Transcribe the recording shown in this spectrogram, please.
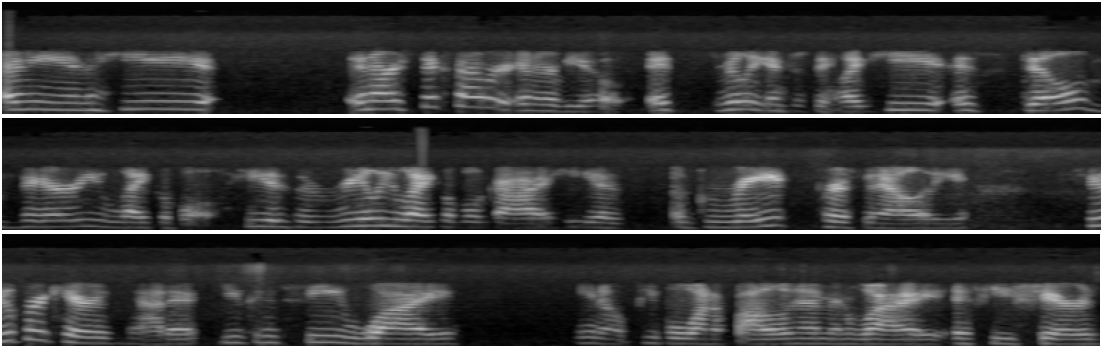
I mean, he in our six-hour interview, it's really interesting. Like he is still very likable. He is a really likable guy. He has a great personality, super charismatic. You can see why you know people want to follow him and why if he shares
